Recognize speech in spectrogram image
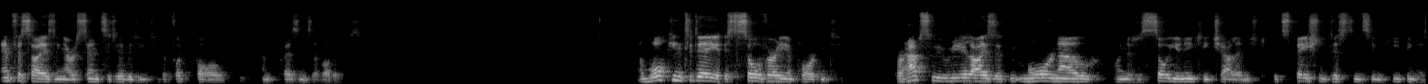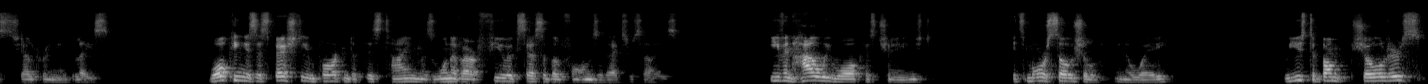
emphasizing our sensitivity to the footfall and presence of others. And walking today is so very important. Perhaps we realize it more now when it is so uniquely challenged, with spatial distancing keeping us sheltering in place. Walking is especially important at this time as one of our few accessible forms of exercise. Even how we walk has changed. It's more social in a way, we used to bump shoulders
